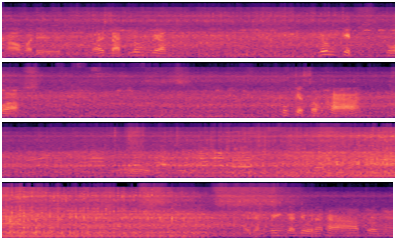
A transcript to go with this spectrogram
เข้าพอดีบริษัทรุ่งเรืองรุ่งกิจทัวร์ภูเก็ตสงขลาเออแต่ยังวิ่งกันอยู่นะครับตรงนี้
